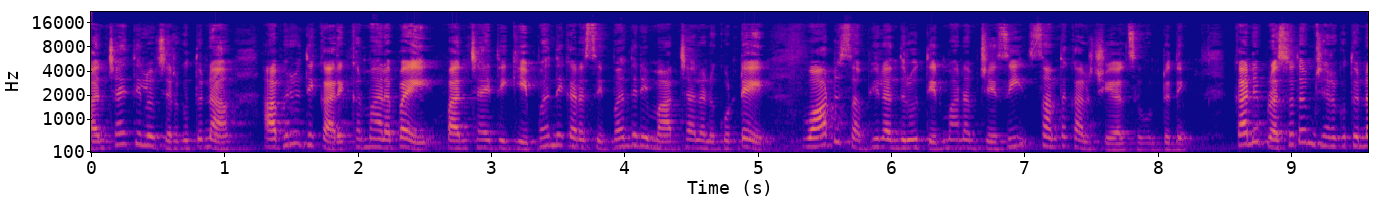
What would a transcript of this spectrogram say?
పంచాయతీలో జరుగుతున్న అభివృద్ధి కార్యక్రమాలపై పంచాయతీకి ఇబ్బందికర సిబ్బందిని మార్చాలనుకుంటే వార్డు సభ్యులందరూ తీర్మానం చేసి సంతకాలు చేయాల్సి ఉంటుంది. కానీ ప్రస్తుతం జరుగుతున్న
